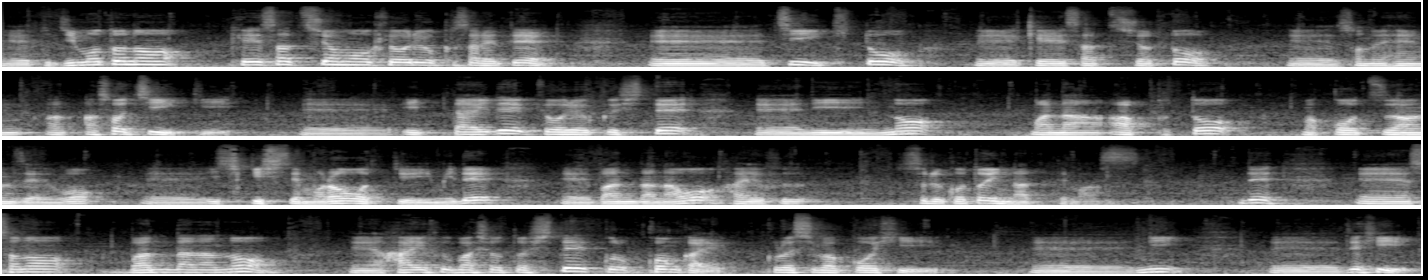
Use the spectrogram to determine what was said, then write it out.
えーと地元の警察署も協力されて、えー地域と、えー警察署と、えその辺阿蘇地域、え一帯で協力して、えー二輪のマナーアップと、まあ、交通安全を、え意識してもらおうっていう意味で、バンダナを配布することになってます。で、えそのバンダナの、配布場所として今回黒芝コーヒー、に、ぜひ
